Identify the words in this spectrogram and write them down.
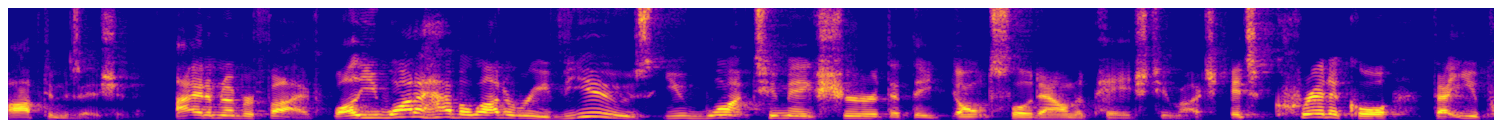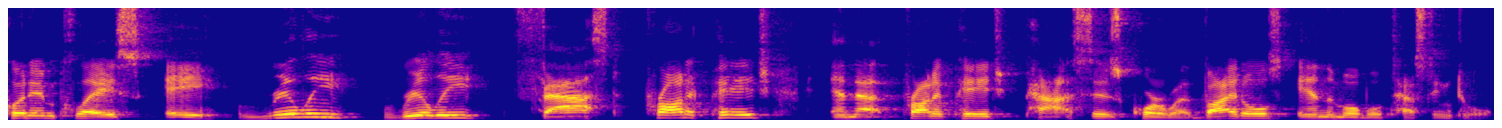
optimization. Item number five, while you want to have a lot of reviews, you want to make sure that they don't slow down the page too much. It's critical that you put in place a really, really fast product page and that product page passes Core Web Vitals and the mobile testing tool.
